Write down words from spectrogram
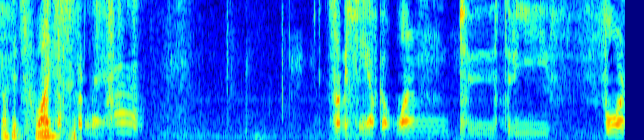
Got it twice. number left. Oh, So let me see. I've got one, two, three, four,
